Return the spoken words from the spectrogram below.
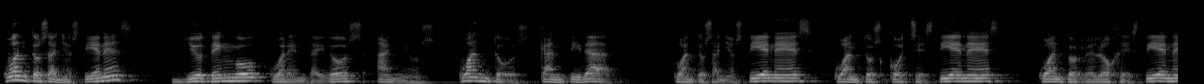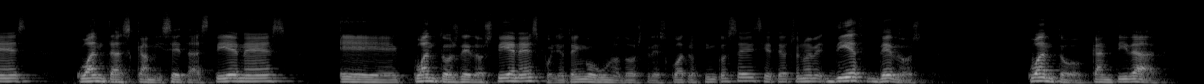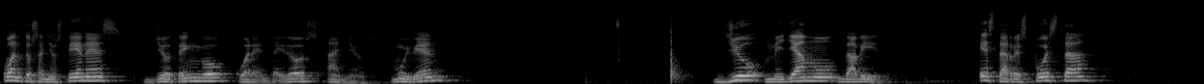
¿Cuántos años tienes? Yo tengo 42 años. ¿Cuántos? Cantidad. ¿Cuántos años tienes? ¿Cuántos coches tienes? ¿Cuántos relojes tienes? ¿Cuántas camisetas tienes? Eh, ¿Cuántos dedos tienes? Pues yo tengo 1, 2, 3, 4, 5, 6, 7, 8, 9, 10 dedos. ¿Cuánto? Cantidad. ¿Cuántos años tienes? Yo tengo 42 años. Muy bien. Yo me llamo David. Esta respuesta,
